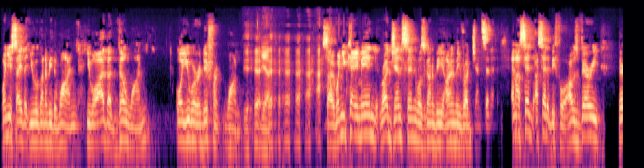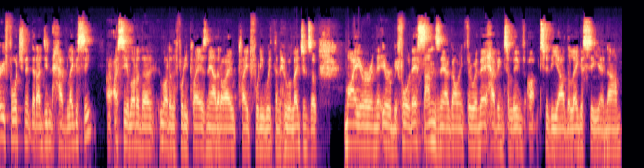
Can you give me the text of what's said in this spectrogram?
when you say that you were going to be the one, you were either the one or you were a different one. Yeah. yeah. so when you came in, Rod Jensen was going to be only Rod Jensen. And I said I said it before. I was very very fortunate that I didn't have legacy. I, see a lot of the a lot of the footy players now that I played footy with and who were legends of my era and the era before. Their sons now going through and they're having to live up to the uh, the legacy. And um,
